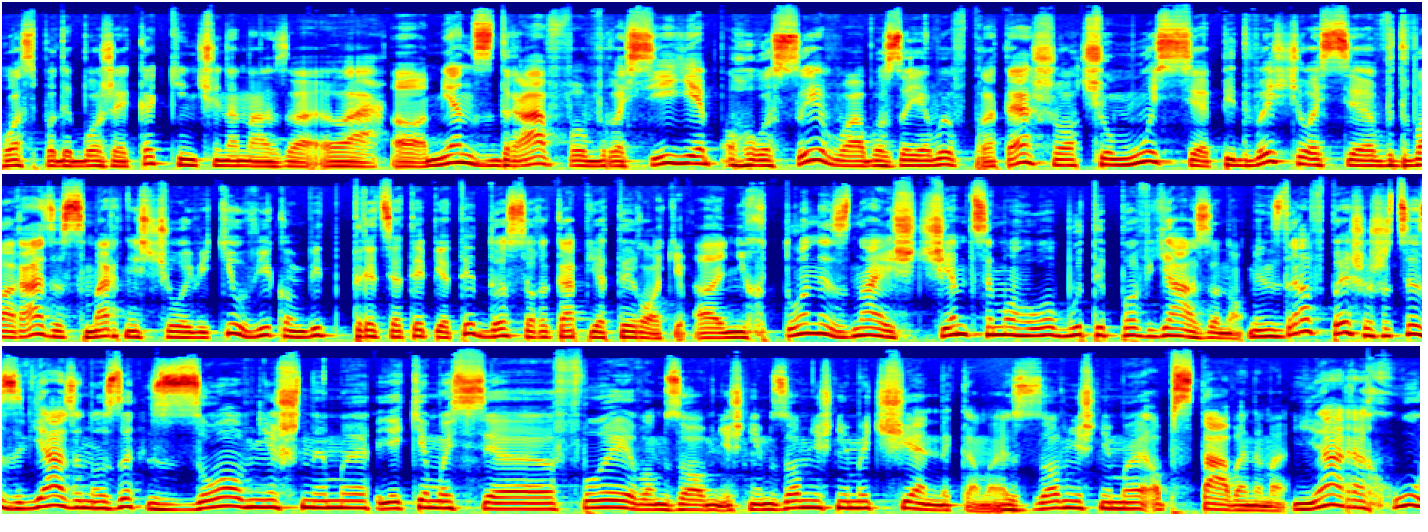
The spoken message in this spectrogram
господи Боже, яка кінчена назва Мінздрав в Росії оголосив або заявив про те, що чомусь підвищилася в два рази смертність чоловіків віком від 35 до 45 років. А ніхто не знає, з чим це могло бути пов'язано. Мінздрав пише, що це зв'язано з зовнішніми якимось е, впливом зовнішнім, зовнішніми чинниками, зовнішніми обставинами. Я рахую,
